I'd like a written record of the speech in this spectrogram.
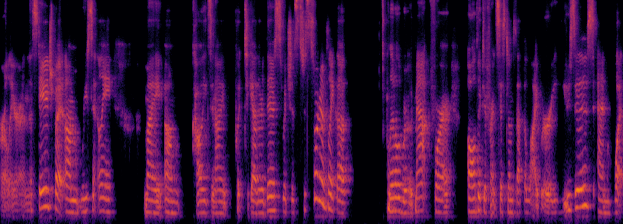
earlier in the stage, but um, recently my um, colleagues and I put together this, which is just sort of like a little roadmap for all the different systems that the library uses and what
